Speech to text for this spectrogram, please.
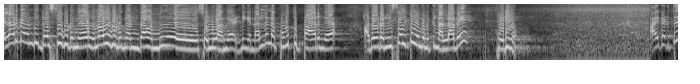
எல்லாருமே வந்து ட்ரெஸ்ஸு கொடுங்க உணவு கொடுங்கன்னு தான் வந்து சொல்லுவாங்க. நீங்கள் நல்லெண்ணெய் கொடுத்து பாருங்கள் அதோட ரிசல்ட் உங்களுக்கு நல்லாவே தெரியும். அதுக்கடுத்து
